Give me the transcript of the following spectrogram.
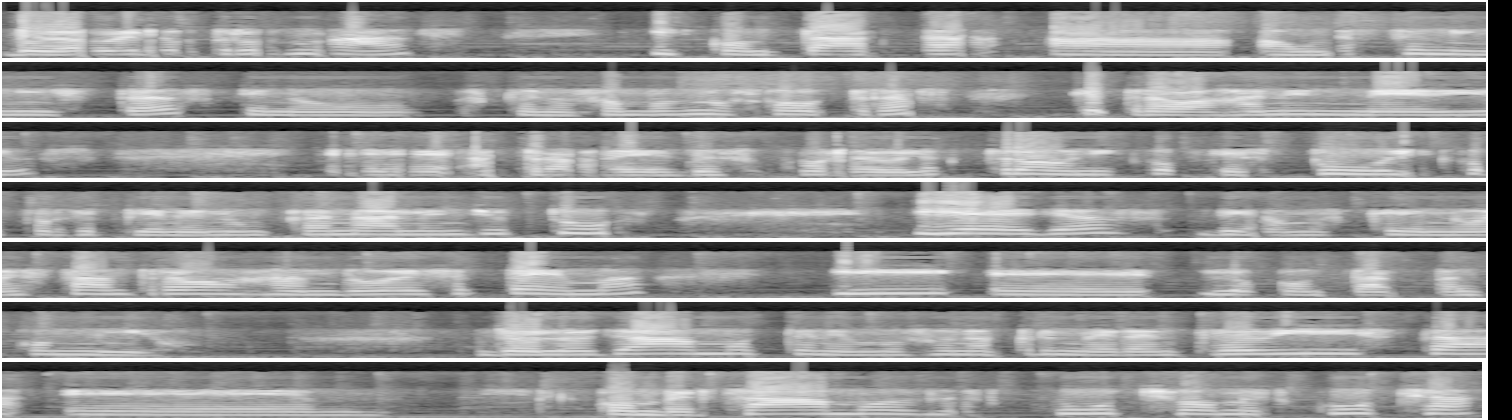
debe haber otros más y contacta a, a unas feministas que no, que no somos nosotras, que trabajan en medios eh, a través de su correo electrónico, que es público porque tienen un canal en YouTube, y ellas, digamos que no están trabajando ese tema y eh, lo contactan conmigo. Yo lo llamo, tenemos una primera entrevista, eh, conversamos, lo escucho, me escucha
